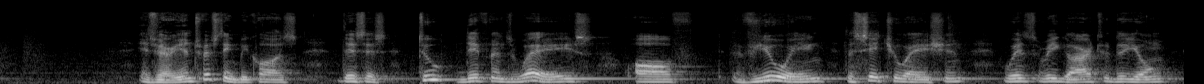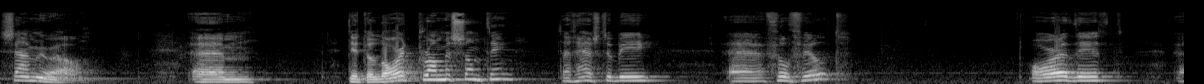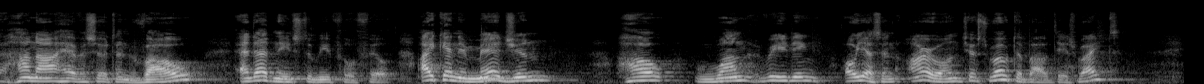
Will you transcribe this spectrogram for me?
It's very interesting because this is two different ways of viewing the situation with regard to the young Samuel. Um, did the Lord promise something that has to be uh, fulfilled? Or did uh, Hannah have a certain vow and that needs to be fulfilled? I can imagine how one reading Oh, yes, and Aaron just wrote about this, right?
